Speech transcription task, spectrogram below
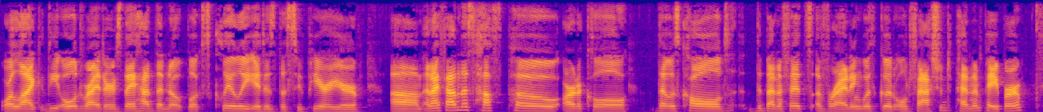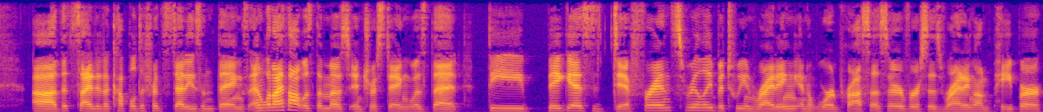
or like the old writers, they had the notebooks, clearly it is the superior. Um, and I found this HuffPo article that was called The Benefits of Writing with Good Old Fashioned Pen and Paper. Uh, that cited a couple different studies and things. And what I thought was the most interesting was that the biggest difference, really, between writing in a word processor versus writing on paper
